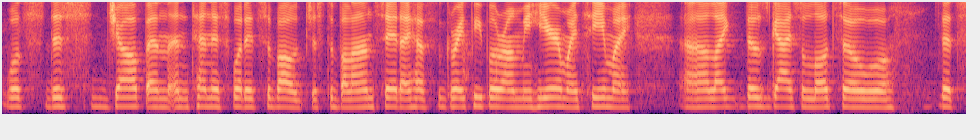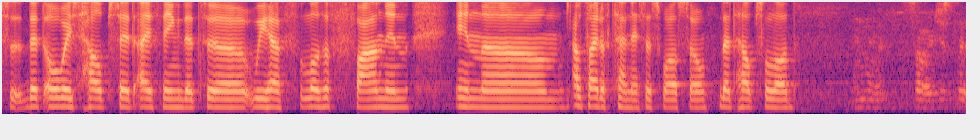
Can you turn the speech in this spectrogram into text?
what's this job and, and tennis what it's about just to balance it. I have great people around me here, my team. I uh, like those guys a lot, so that's that always helps it. I think that uh, we have a lot of fun in in um, outside of tennis as well, so that helps a lot. And then, sorry, just to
